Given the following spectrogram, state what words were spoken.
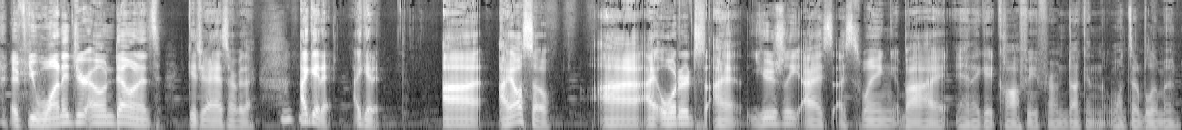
if you wanted your own donuts, get your ass over there. I get it. I get it. Uh, I also, uh, I ordered. I usually I, I swing by and I get coffee from Dunkin' once in a blue moon.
